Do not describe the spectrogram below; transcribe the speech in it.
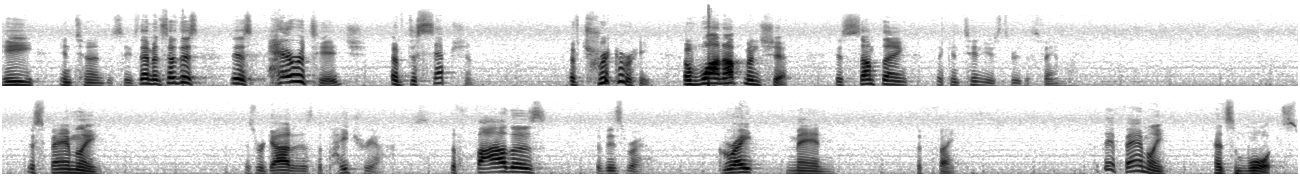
he, in turn, deceives them. And so this, this heritage of deception, of trickery, of one upmanship is something that continues through this family. This family is regarded as the patriarchs, the fathers of Israel, great men of faith. But their family had some warts.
